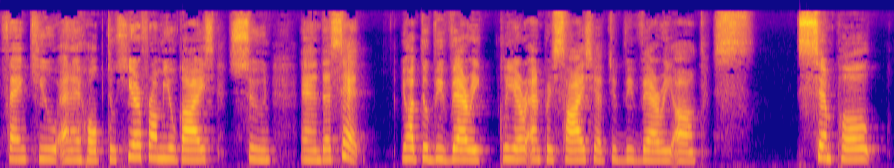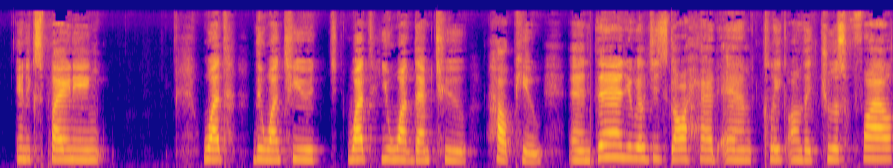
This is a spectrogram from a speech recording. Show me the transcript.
Thank you. And I hope to hear from you guys soon. And that's it you have to be very clear and precise. You have to be very um, simple in explaining what they want you, what you want them to help you. And then you will just go ahead and click on the choose file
